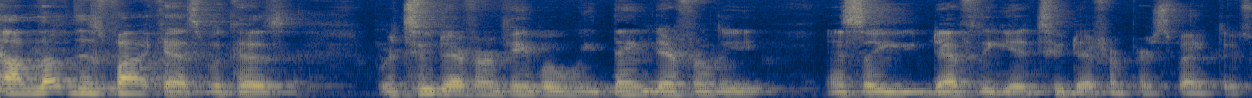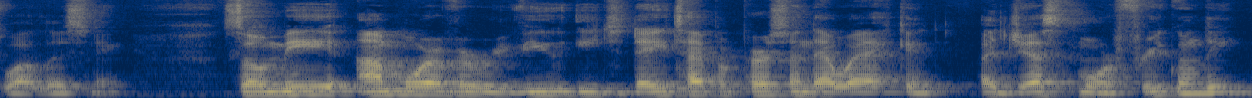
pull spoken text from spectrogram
I love this podcast because we're two different people. We think differently, and so you definitely get two different perspectives while listening. So me, I'm more of a review each day type of person. That way, I can adjust more frequently.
